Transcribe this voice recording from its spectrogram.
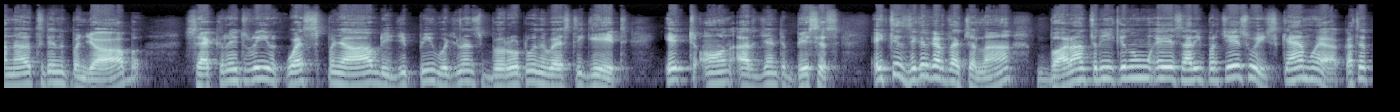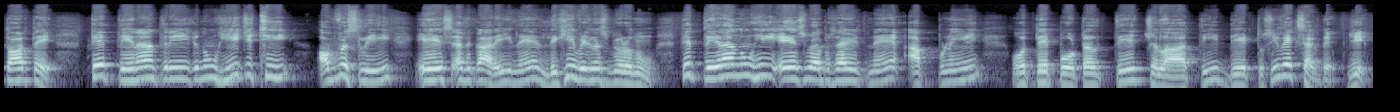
unearthed in Punjab. Secretary request Punjab DGP vigilance bureau to investigate it on urgent basis ਇੱਥੇ ਜ਼ਿਕਰ ਕਰਦਾ ਚੱਲਾਂ 12 ਤਰੀਕ ਨੂੰ ਇਹ ਸਾਰੀ ਪਰਚੇਸ ਹੋਈ ਸਕੈਮ ਹੋਇਆ, ਕਥਿਤ ਤੌਰ ਤੇ। ਤੇ 13 ਤਰੀਕ ਨੂੰ ਹੀ ਚਿੱਠੀ ਆਬਵੀਅਸਲੀ ਇਸ ਅਧਿਕਾਰੀ ਨੇ ਲਿਖੀ ਵਿਜੀਲੈਂਸ ਬਿਊਰੋ ਨੂੰ। ਤੇ 13 ਨੂੰ ਹੀ ਇਸ ਵੈਬਸਾਈਟ ਨੇ ਆਪਣੀ ਉਤੇ ਪੋਰਟਲ ਤੇ ਚਲਾਤੀ ਡੇਟ ਤੁਸੀਂ ਵੇਖ ਸਕਦੇ ਹੋ। ਜੀ।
